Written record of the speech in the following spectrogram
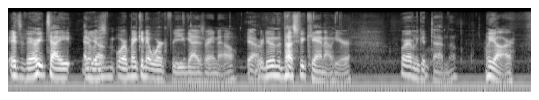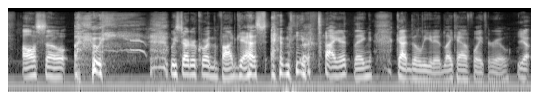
It's very tight, and we're just, we're making it work for you guys right now. Yeah. we're doing the best we can out here. We're having a good time though. We are. Also, we we started recording the podcast and the entire thing got deleted like halfway through. Yep.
